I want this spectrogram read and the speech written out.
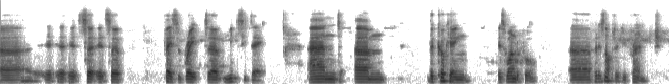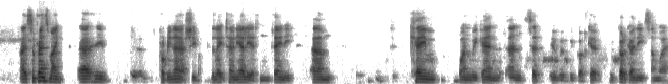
Uh, it, it, it's a it's a place of great uh, mixité, and um, the cooking is wonderful, uh, but it's not particularly French. Uh, some friends of mine uh, who probably know actually the late Tony Elliott and Janie um, came one weekend and said "We- we've got to go we've got to go and eat somewhere.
